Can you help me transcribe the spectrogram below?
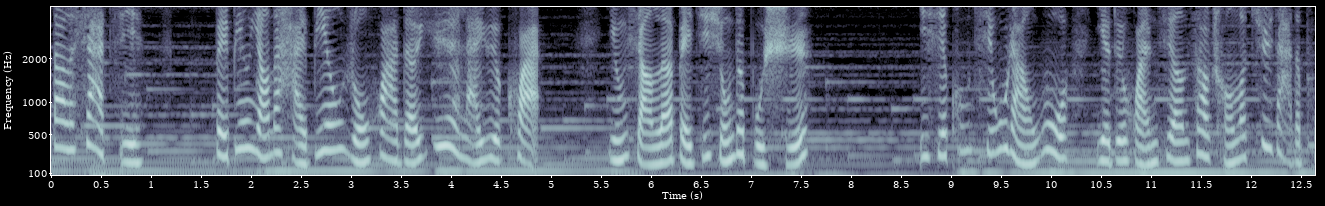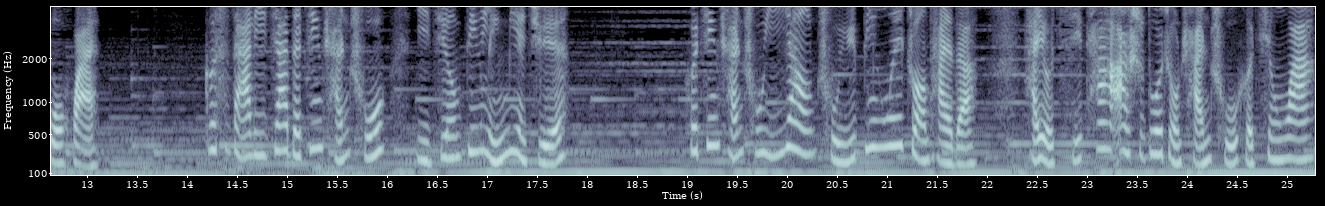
到了夏季，北冰洋的海冰融化的越来越快，影响了北极熊的捕食。一些空气污染物也对环境造成了巨大的破坏。哥斯达黎加的金蟾蜍已经濒临灭绝。和金蟾蜍一样处于濒危状态的。还有其他二十多种蟾蜍和青蛙。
